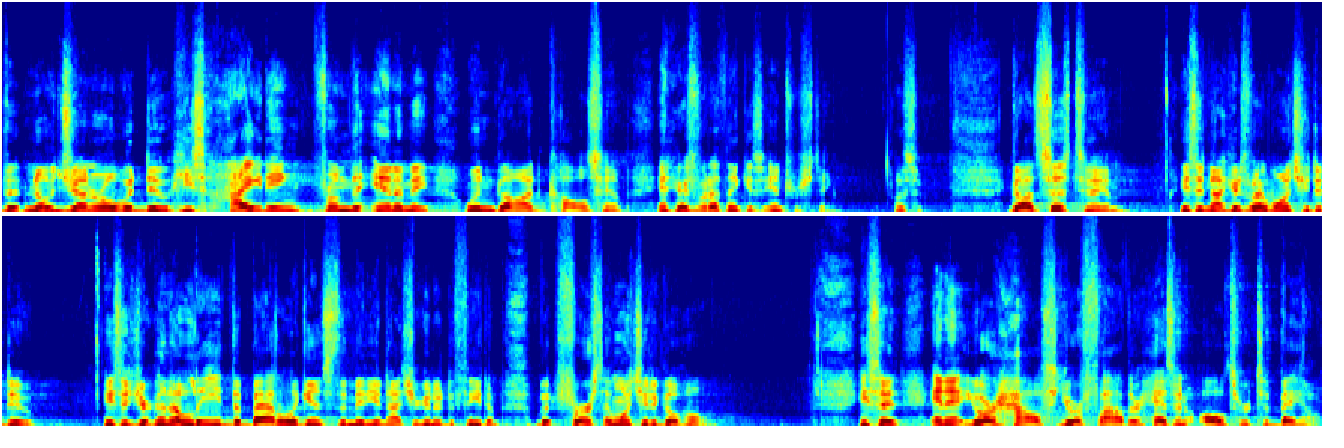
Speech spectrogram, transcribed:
that no general would do. He's hiding from the enemy when God calls him. And here's what I think is interesting. Listen, God says to him, He said, Now here's what I want you to do. He says, You're going to lead the battle against the Midianites, you're going to defeat them. But first, I want you to go home. He said, And at your house, your father has an altar to Baal.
